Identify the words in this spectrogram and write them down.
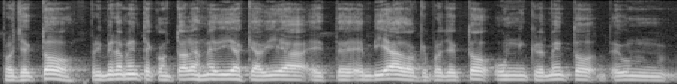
proyectó, primeramente con todas las medidas que había este, enviado, que proyectó un incremento de un,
